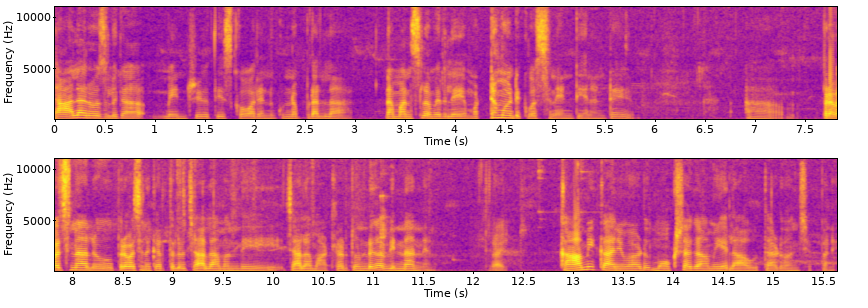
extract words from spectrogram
చాలా రోజులుగా మీ ఇంటర్వ్యూ తీసుకోవాలి అనుకున్నప్పుడల్లా నా మనసులో మెదిలే మొట్టమొదటి క్వశ్చన్ ఏంటి అని అంటే ప్రవచనాలు ప్రవచనకర్తలు చాలామంది చాలా మాట్లాడుతుండగా విన్నాను నేను. రైట్ కామి కానివాడు మోక్షగామి ఎలా అవుతాడు అని చెప్పని.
